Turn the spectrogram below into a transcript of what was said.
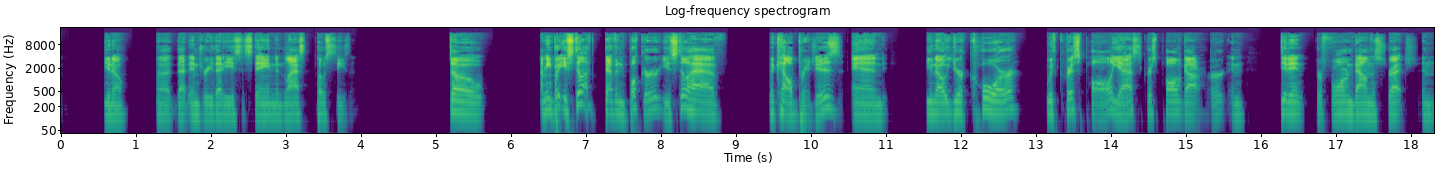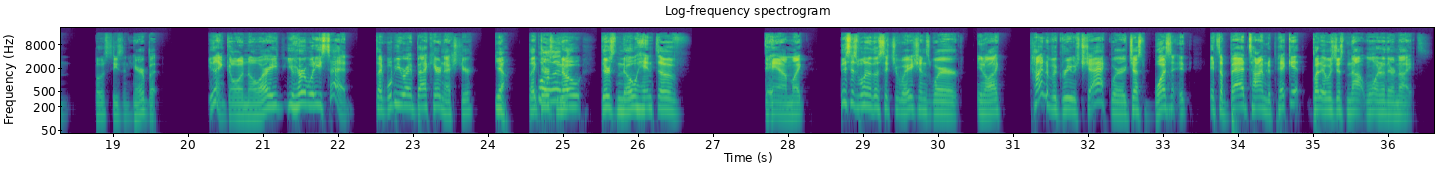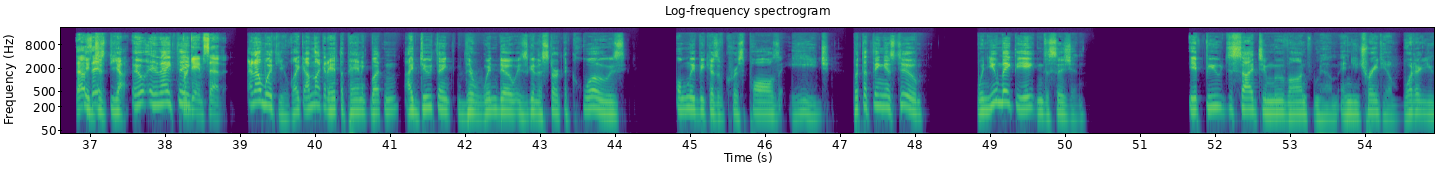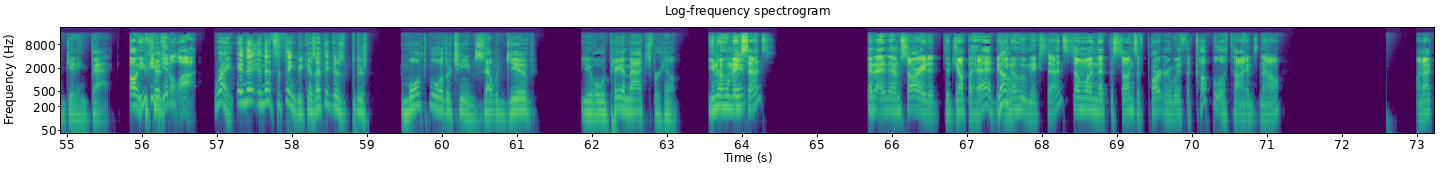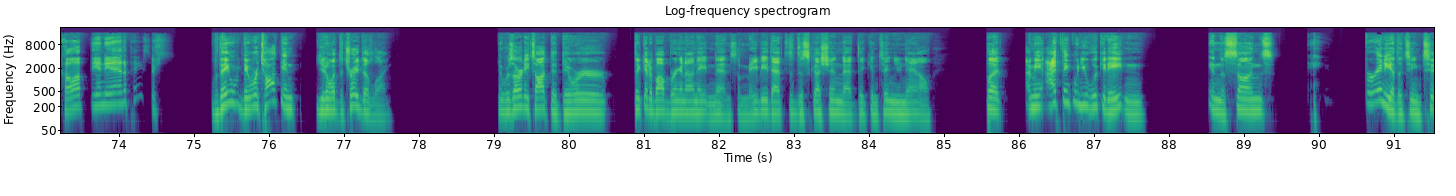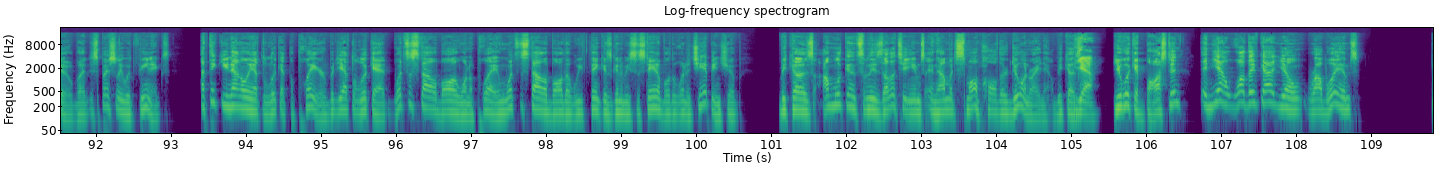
you know, uh, that injury that he sustained in last postseason. So, I mean, but you still have Devin Booker, you still have Mikal Bridges, and you know your core with Chris Paul. Yes, Chris Paul got hurt and didn't perform down the stretch in postseason here, but you ain't going nowhere. You, you heard what he said. It's like we'll be right back here next year. Yeah. like Well, there's no there's no hint of damn. Like this is one of those situations where you know I kind of agree with Shaq where it just wasn't. It, it's a bad time to pick it, but it was just not one of their nights. That was It it, just yeah, and I for think Game Seven. and I'm with you. Like I'm not going to hit the panic button. I do think their window is going to start to close only because of Chris Paul's age. But the thing is too, when you make the Ayton decision, if you decide to move on from him and you trade him, what are you getting back? Oh, you can get a lot. Right. And that, and that's the thing because I think there's there's multiple other teams that would give you know would pay a max for him. You know who makes And- sense? And, and I'm sorry to, to jump ahead, but you know who makes sense? Someone that the Suns have partnered with a couple of times now. Why not call up the Indiana Pacers? They they were talking, you know, at the trade deadline. There was already talk that they were thinking about bringing on Ayton then. So maybe that's a discussion that they continue now. But I mean, I think when you look at Ayton in the Suns, for any other team too, but especially with Phoenix, I think you not only have to look at the player, but you have to look at what's the style of ball I want to play and what's the style of ball that we think is going to be sustainable to win a championship. Because I'm looking at some of these other teams and how much small ball they're doing right now. Because Yeah. you look at Boston, and yeah, while they've got you know Rob Williams,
